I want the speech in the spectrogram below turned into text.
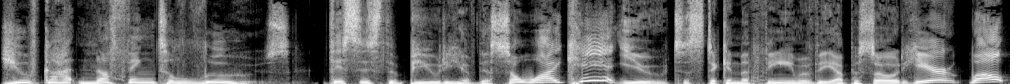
You've got nothing to lose. This is the beauty of this. So why can't you, to stick in the theme of the episode here? Well,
